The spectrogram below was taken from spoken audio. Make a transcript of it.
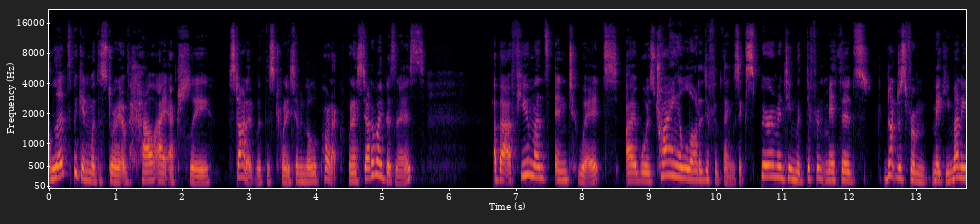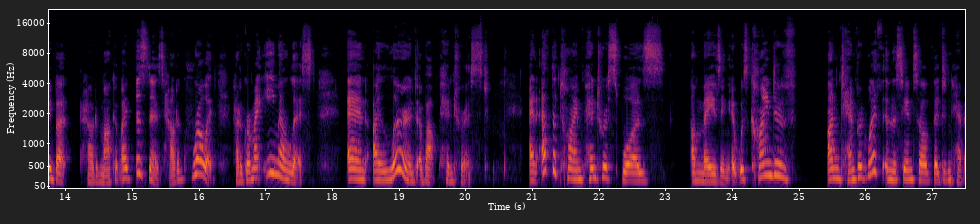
Let's begin with the story of how I actually started with this $27 product. When I started my business, about a few months into it, I was trying a lot of different things, experimenting with different methods, not just from making money, but how to market my business, how to grow it, how to grow my email list. And I learned about Pinterest. And at the time, Pinterest was amazing. It was kind of untempered with in the sense of they didn't have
